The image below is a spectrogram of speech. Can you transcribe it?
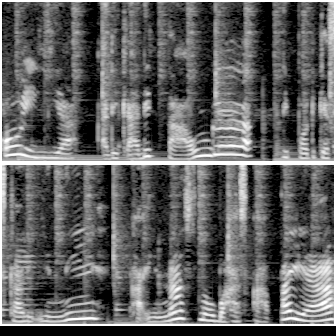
Oh iya, adik-adik tahu nggak di podcast kali ini Kak Inas mau bahas apa ya?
